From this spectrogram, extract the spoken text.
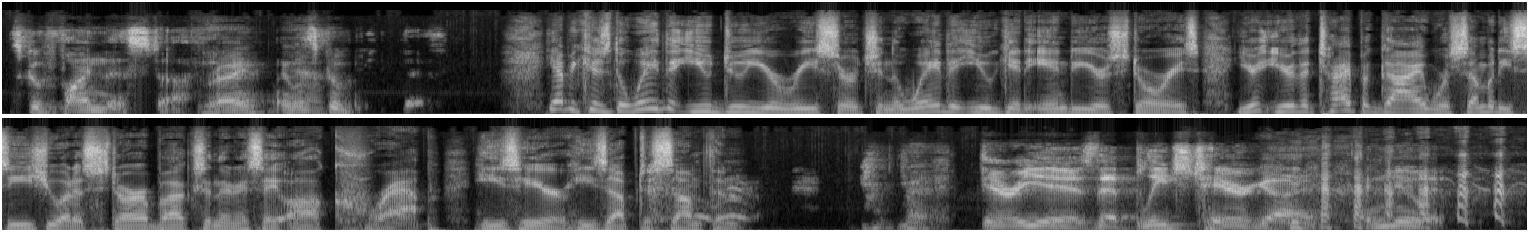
let's go find this stuff, right? Like, yeah. let's go get this. Yeah, because the way that you do your research and the way that you get into your stories, you're, you're the type of guy where somebody sees you at a Starbucks and they're going to say, oh, crap, he's here. He's up to something. There he is, that bleached hair guy. I knew it.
